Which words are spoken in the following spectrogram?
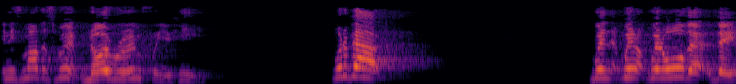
In his mother's womb. No room for you here. What about when, when, when all the, the,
